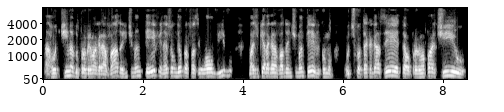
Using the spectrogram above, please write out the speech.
a rotina do programa gravado, a gente manteve, né? Só não deu para fazer o ao vivo, mas o que era gravado a gente manteve, como o Discoteca Gazeta, o programa Partiu,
